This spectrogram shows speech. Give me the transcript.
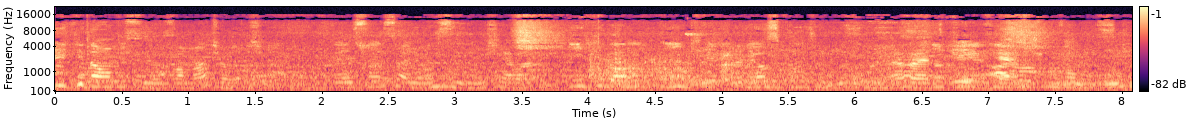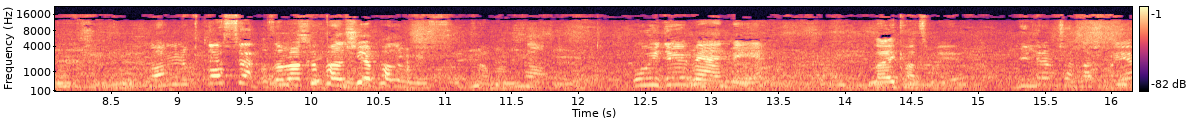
İyi ki doğmuşsun o zaman. Çok teşekkür ederim. Ben sana söylemek istediğim bir şey var. İyi ki doğdun, iyi ki konuşuyoruz. Evet, İyi ki Doğum günü kutlu olsun. O zaman kapanışı yapalım biz. Tamam. Tamam. Bu videoyu beğenmeyi, like atmayı, bildirim çanını açmayı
